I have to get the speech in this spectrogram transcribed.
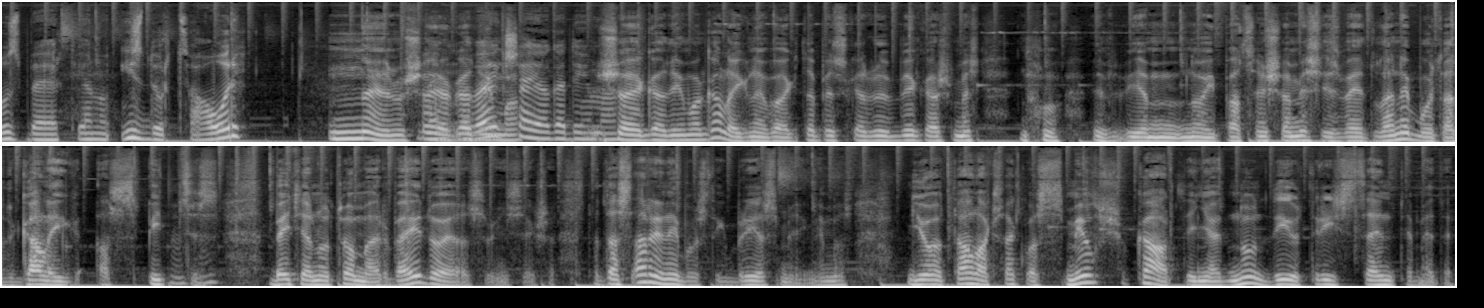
uzbērt, ja nu izdur cauri. Nē, nu šajā, gadījumā, šajā gadījumā šajā gadījumā galīgi nevajag. Tāpēc, ka vienkārši mēs nu, ja, nu, cenšamies izveidot, lai nebūtu tāda galīga spices. Mm -hmm. Bet, ja nu tomēr veidojas viņas iekšā, tad tas arī nebūs tik briesmīgi. Nemaz. Jo tālāk sekos smilšu kārtiņa, nu, 2-3 centimetri,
